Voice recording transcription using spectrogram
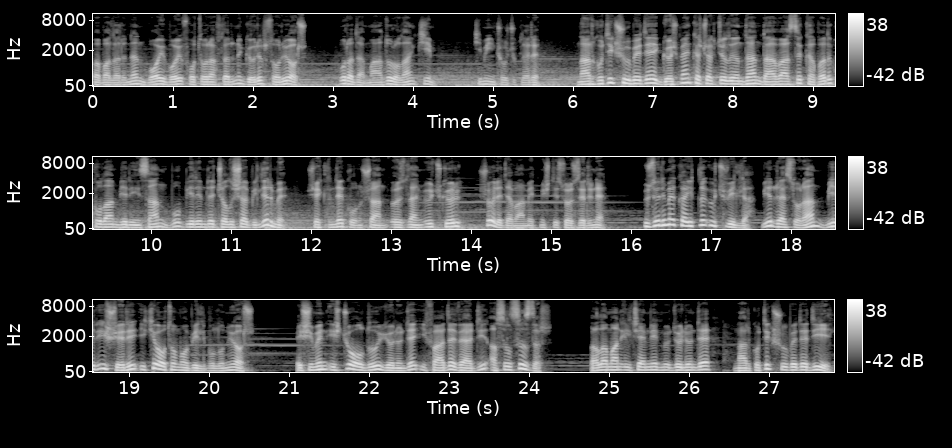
babalarının boy boy fotoğraflarını görüp soruyor. Burada mağdur olan kim? Kimin çocukları? Narkotik şubede göçmen kaçakçılığından davası kabarık olan bir insan bu birimde çalışabilir mi? şeklinde konuşan Özlem Üçgül şöyle devam etmişti sözlerine. Üzerime kayıtlı 3 villa, bir restoran, bir iş yeri, iki otomobil bulunuyor. Eşimin işçi olduğu yönünde ifade verdiği asılsızdır. Dalaman İlçe Emniyet Müdürlüğü'nde narkotik şubede değil,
